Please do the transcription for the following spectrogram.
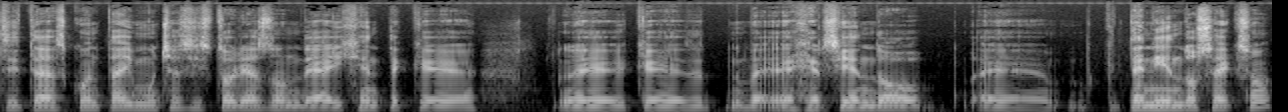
si te das cuenta, hay muchas historias donde hay gente que, eh, que ejerciendo, eh, teniendo sexo,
